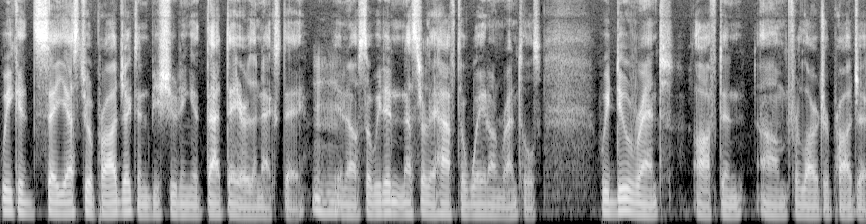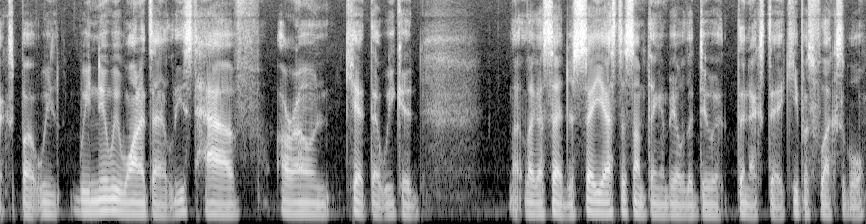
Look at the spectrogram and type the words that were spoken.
we could say yes to a project and be shooting it that day or the next day Mhm. you know so we didn't necessarily have to wait on rentals we do rent often um, for larger projects but we we knew we wanted to at least have our own kit that we could like i said just say yes to something and be able to do it the next day keep us flexible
